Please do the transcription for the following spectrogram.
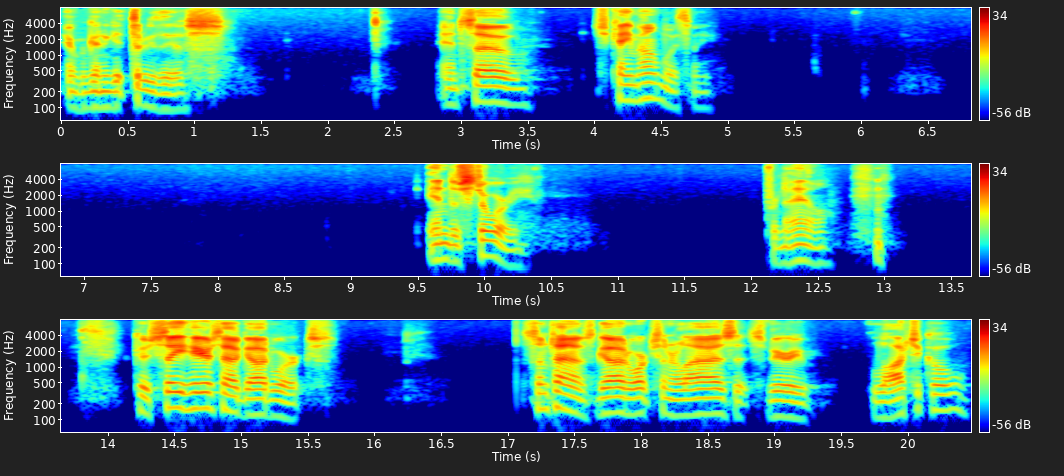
And we're going to get through this. And so she came home with me. End of story for now. because see, here's how God works. Sometimes God works in our lives that's very logical,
